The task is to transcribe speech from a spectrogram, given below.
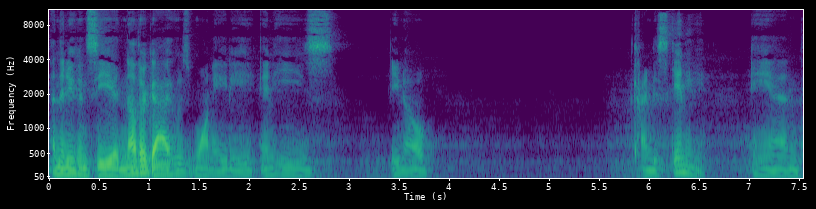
And then you can see another guy who's 180 and he's, you know, kind of skinny. And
